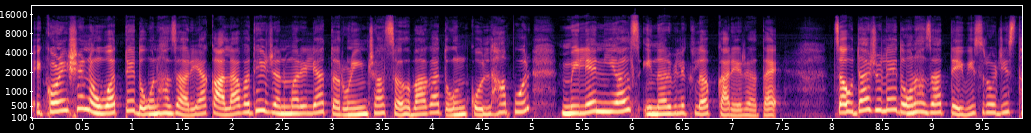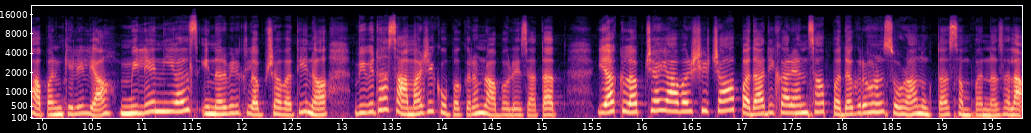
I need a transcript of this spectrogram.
एकोणीसशे नव्वद ते दोन हजार या कालावधीत जन्मलेल्या तरुणींच्या सहभागातून Kolhapur millennials Inner Wheel club कार्यरत आहे. चौदा जुलै दोन हजार तेवीस रोजी स्थापन केलेल्या मिलेनियल्स इनरव्हील क्लबच्या वतीनं विविध सामाजिक उपक्रम राबवले जातात. या क्लबच्या यावर्षीच्या पदाधिकाऱ्यांचा पदग्रहण सोहळा नुकताच संपन्न झाला.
